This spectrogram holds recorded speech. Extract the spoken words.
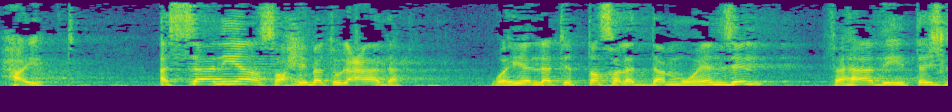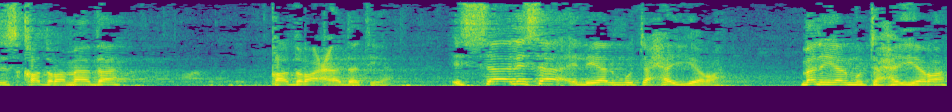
حيض. الثانية صاحبة العادة وهي التي اتصل الدم وينزل فهذه تجلس قدر ماذا؟ قدر عادتها. الثالثة اللي هي المتحيرة. من هي المتحيرة؟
